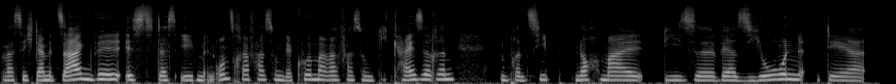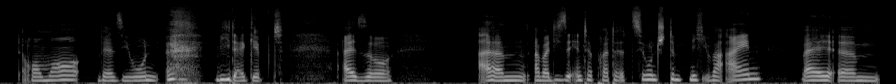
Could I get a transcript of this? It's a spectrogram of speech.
was ich damit sagen will, ist, dass eben in unserer Fassung, der Kohlmarer Fassung, die Kaiserin im Prinzip nochmal diese Version der Roman-Version wiedergibt. Also, ähm, aber diese Interpretation stimmt nicht überein, weil ähm,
